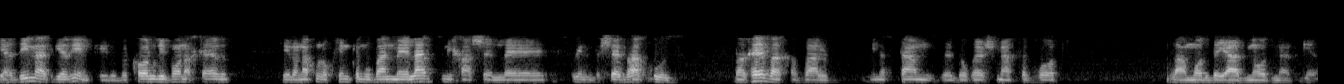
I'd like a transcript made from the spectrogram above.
יעדים מאתגרים, כאילו בכל רבעון אחר, כאילו אנחנו לוקחים כמובן מאליו צמיחה של 27% ברווח, אבל מן הסתם זה דורש מהחברות לעמוד ביעד מאוד מאתגר.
